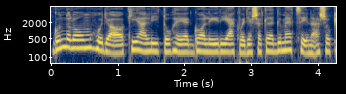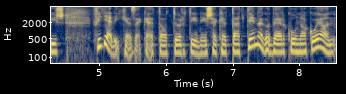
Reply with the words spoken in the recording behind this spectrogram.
Gondolom, hogy a kiállítóhelyek, galériák, vagy esetleg mecénások is figyelik ezeket a történéseket. Tehát tényleg a Derkónak olyan,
